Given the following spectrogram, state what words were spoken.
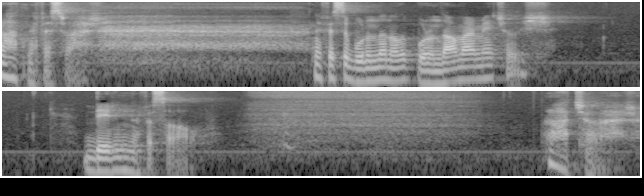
Rahat nefes ver. Nefesi burundan alıp burundan vermeye çalış. Derin nefes al. Rahatça ver.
